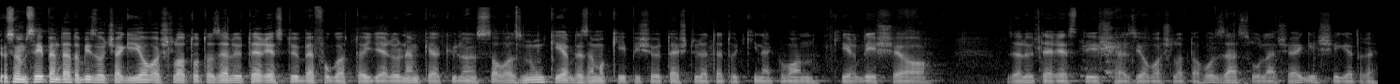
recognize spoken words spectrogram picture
Köszönöm szépen, tehát a bizottsági javaslatot az előterjesztő befogadta, így erről nem kell külön szavaznunk. Kérdezem a képviselő testületet, hogy kinek van kérdése az előterjesztéshez, javaslata, hozzászólása, egészségedre.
